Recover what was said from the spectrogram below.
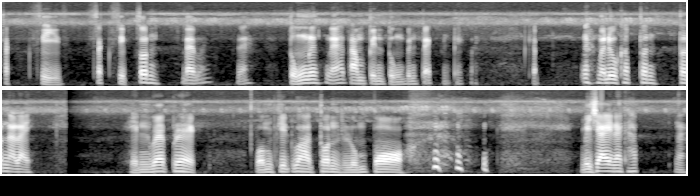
สักสี่สักสิบต้นได้ไหมนะถุงหนึงนะทำเป็นถุงเป็นแพ็คเป็นแพ็คไว้ครับมาดูครับต้นต้นอะไร เห็นแวบแรก ผมคิดว่าต้นหลุมปอ ไม่ใช่นะครับนะ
